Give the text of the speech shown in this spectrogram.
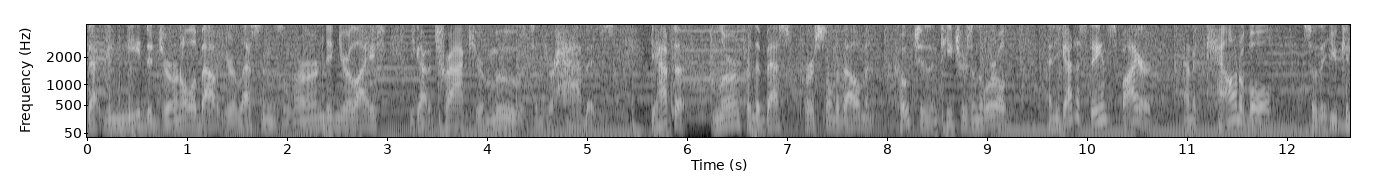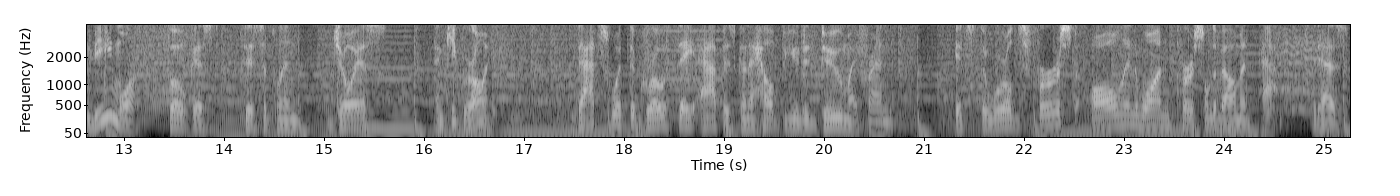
that you need to journal about your lessons learned in your life. You got to track your moods and your habits. You have to learn from the best personal development coaches and teachers in the world, and you got to stay inspired and accountable so that you can be more focused, disciplined, joyous, and keep growing. That's what the Growth Day app is going to help you to do, my friend. It's the world's first all in one personal development app. It has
